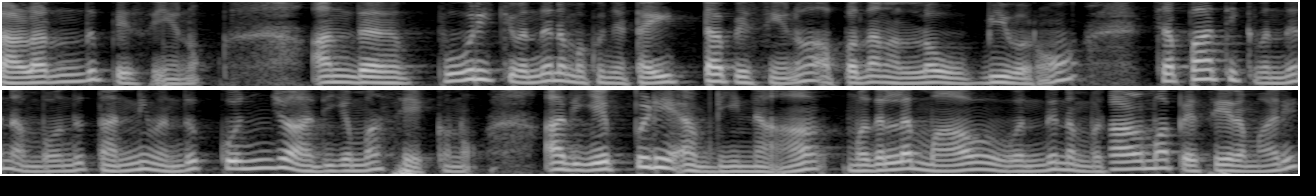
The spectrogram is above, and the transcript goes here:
தளர்ந்து பிசையணும். அந்த பூரிக்கு வந்து நம்ம கொஞ்சம் டைட்டாக பிசையணும் அப்போ தான் நல்லா உப்பி வரும். சப்பாத்திக்கு வந்து நம்ம வந்து தண்ணி வந்து கொஞ்சம் அதிகமாக சேர்க்கணும். அது எப்படி அப்படின்னா முதல்ல மாவு வந்து நம்ம காலமாக பிசைகிற மாதிரி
